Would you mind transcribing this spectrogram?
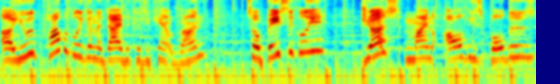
uh, you're probably gonna die because you can't run. So basically, just mine all these boulders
